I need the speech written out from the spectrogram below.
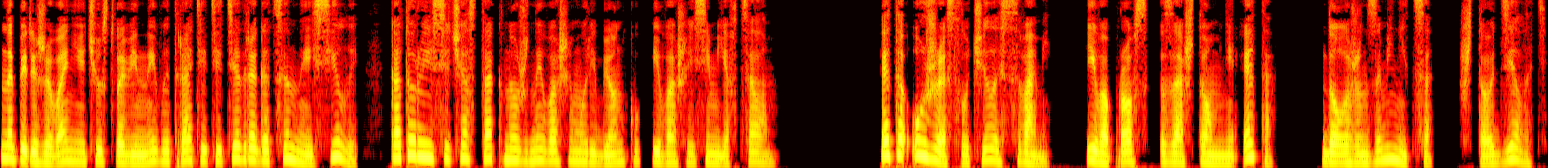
На переживание чувства вины вы тратите те драгоценные силы, которые сейчас так нужны вашему ребенку и вашей семье в целом. Это уже случилось с вами, и вопрос «за что мне это?» должен замениться что делать?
